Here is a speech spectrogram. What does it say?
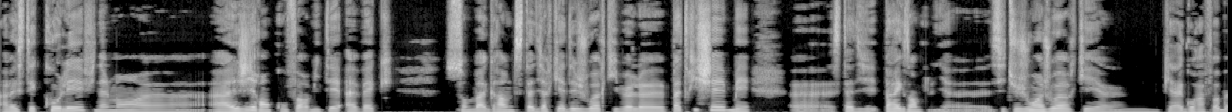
à rester collé finalement à agir en conformité avec son background, c'est-à-dire qu'il y a des joueurs qui veulent pas tricher, mais c'est-à-dire par exemple, si tu joues un joueur qui est qui est agoraphobe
